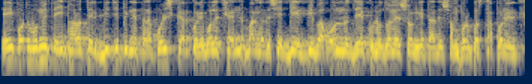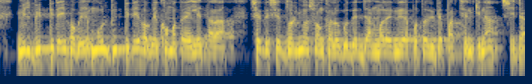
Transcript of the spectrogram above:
এই পটভূমিতেই ভারতের বিজেপি নেতারা পরিষ্কার করে বলেছেন, বাংলাদেশে বিএনপি বা অন্য যে কোনো দলের সঙ্গে তাদের সম্পর্ক স্থাপনের মিল ভিত্তিটাই হবে, মূল ভিত্তিটাই হবে ক্ষমতা এলে তারা সে দেশের ধর্মীয় সংখ্যালঘুদের জানমালের নিরাপত্তা দিতে পারছেন কিনা সেটা।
